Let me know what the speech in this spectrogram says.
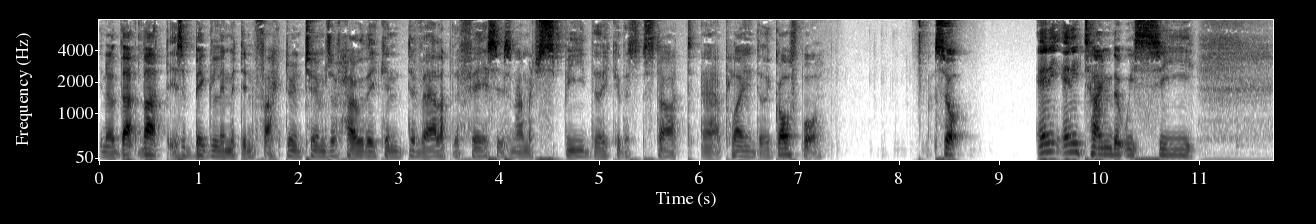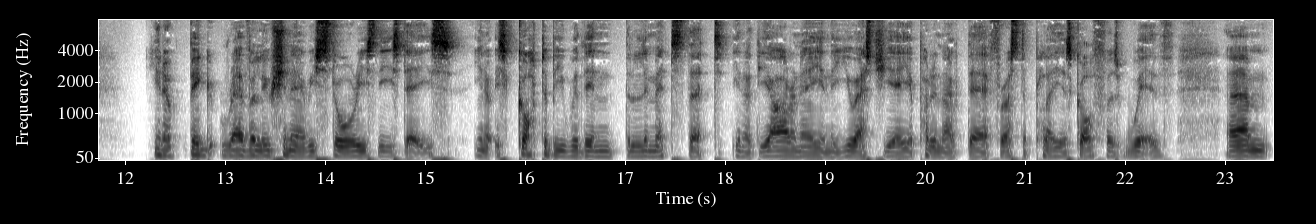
you know that that is a big limiting factor in terms of how they can develop the faces and how much speed they could start uh, applying to the golf ball. So, any any time that we see, you know, big revolutionary stories these days, you know, it's got to be within the limits that you know the R&A and the USGA are putting out there for us to play as golfers with. Um,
